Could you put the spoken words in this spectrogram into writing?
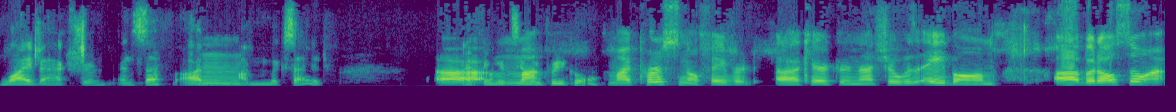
live action and stuff, I'm Mm. I'm excited. Uh, I think it's my, gonna be pretty cool. my personal favorite uh, character in that show was A Bomb, uh, but also uh,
